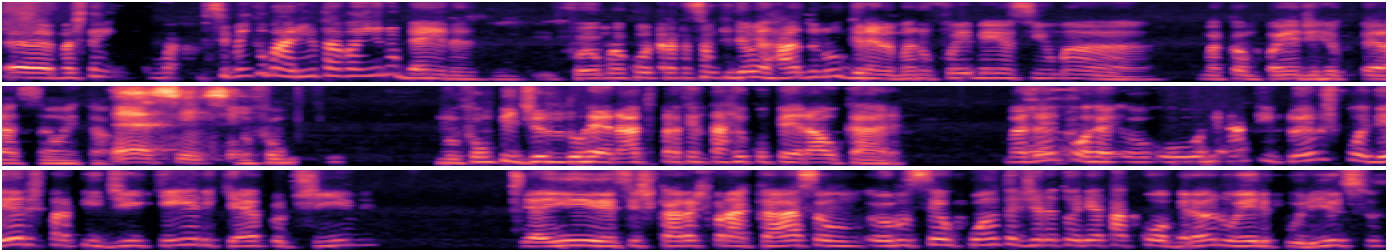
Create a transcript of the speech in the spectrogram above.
É, mas tem. Se bem que o Marinho estava indo bem, né? Foi uma contratação que deu errado no Grêmio, mas não foi bem assim uma, uma campanha de recuperação e tal. É, sim, sim. Não foi um, não foi um pedido do Renato para tentar recuperar o cara. Mas aí, porra, o, o Renato tem plenos poderes para pedir quem ele quer pro time. E aí esses caras fracassam. Eu não sei o quanto a diretoria tá cobrando ele por isso.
